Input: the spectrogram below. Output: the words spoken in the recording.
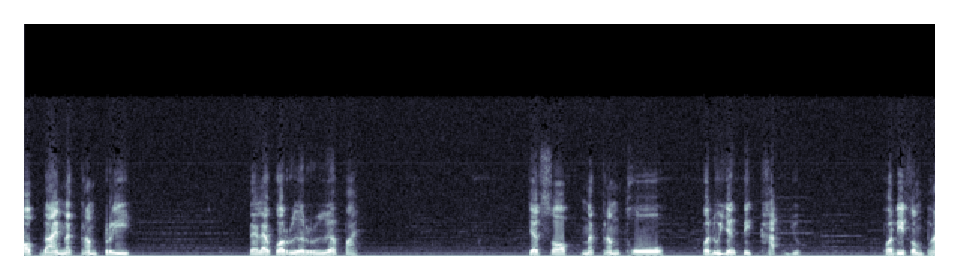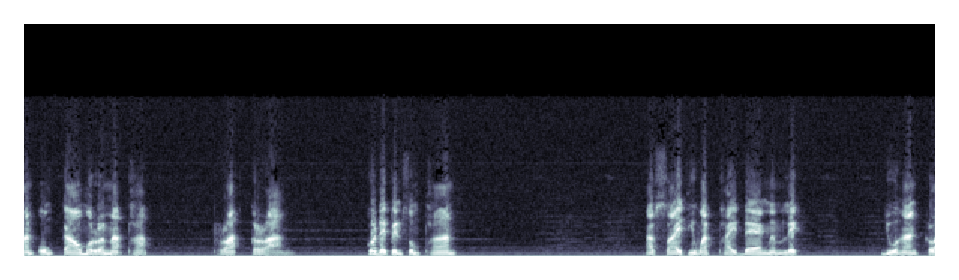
อบได้นักธรรมตรี แต่แล้วก็เรือเรือไป จะสอบนักธรรมโท ก็ดูยังติดขัดอยู่ พอดีสมภารองค์เก่ามรณภาพ พระกลาง ก็ได้เป็นสมภารอาศัยที่วัดไผ่แดงนั่นเล็ก อยู่ห่างไกล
